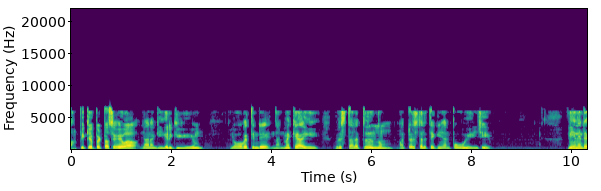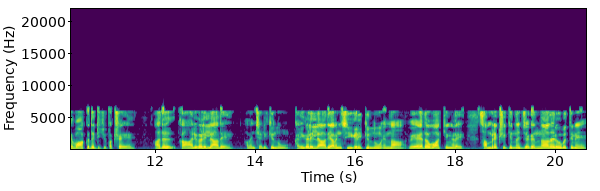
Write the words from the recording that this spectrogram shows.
അർപ്പിക്കപ്പെട്ട സേവ ഞാൻ അംഗീകരിക്കുകയും ലോകത്തിന്റെ നന്മയ്ക്കായി ഒരു സ്ഥലത്ത് നിന്നും മറ്റൊരു സ്ഥലത്തേക്ക് ഞാൻ പോവുകയും ചെയ്യും. നീ നിന്റെ വാക്ക് തെറ്റിച്ചു. പക്ഷേ അത് കാലുകളില്ലാതെ അവൻ ചലിക്കുന്നു. കൈകളില്ലാതെ അവൻ സ്വീകരിക്കുന്നു എന്ന വേദവാക്യങ്ങളെ സംരക്ഷിക്കുന്ന ജഗന്നാഥ രൂപത്തിനെ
